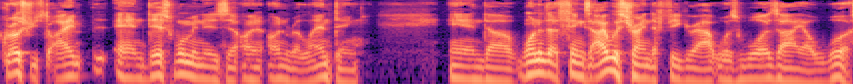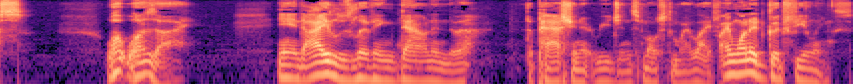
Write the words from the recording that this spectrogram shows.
grocery store. I and this woman is uh, un- unrelenting. And uh, one of the things I was trying to figure out was, was I a wuss? What was I? And I was living down in the the passionate regions most of my life. I wanted good feelings.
